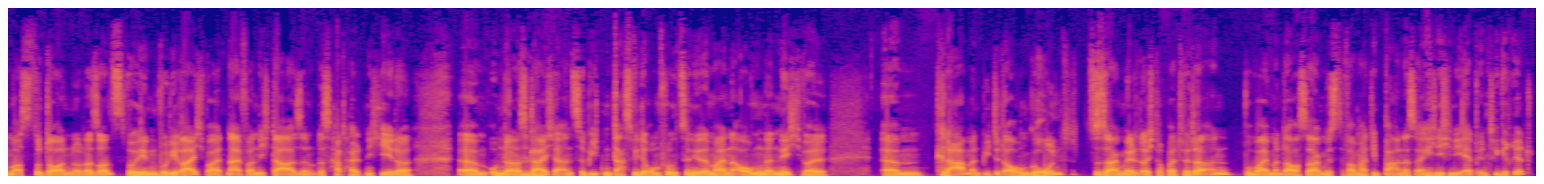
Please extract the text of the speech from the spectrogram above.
Mastodon oder sonst wohin, wo die Reichweiten einfach nicht da sind, und das hat halt nicht jeder, ähm, um da das mhm. Gleiche anzubieten, das wiederum funktioniert in meinen Augen dann nicht, weil ähm, klar, man bietet auch einen Grund zu sagen, meldet euch doch bei Twitter an, wobei man da auch sagen müsste, warum hat die Bahn das eigentlich nicht in die App integriert?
